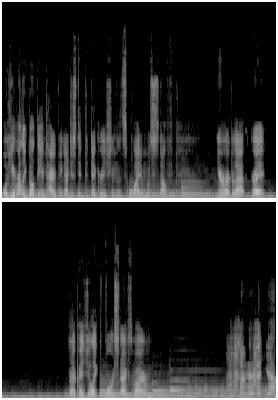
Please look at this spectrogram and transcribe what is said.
Well, he really built the entire thing. I just did the decorations and supplied him with stuff. You remember that, right? And I paid you like four stacks of iron. yeah.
